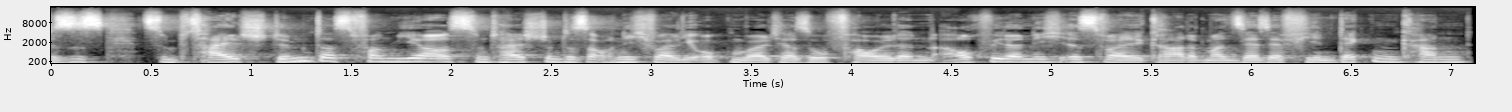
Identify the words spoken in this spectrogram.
Das ist, zum Teil stimmt das von mir aus, zum Teil stimmt das auch nicht, weil die Open World ja so faul dann auch wieder nicht ist, weil gerade man sehr, sehr viel entdecken kann.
